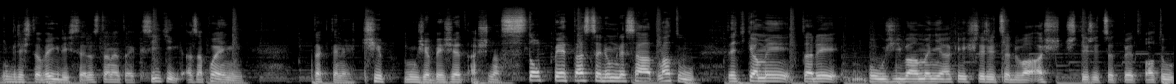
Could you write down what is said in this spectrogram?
Když to vy, když se dostanete k síti a zapojení, tak ten čip může běžet až na 175 W. Teďka my tady používáme nějakých 42 až 45 W.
